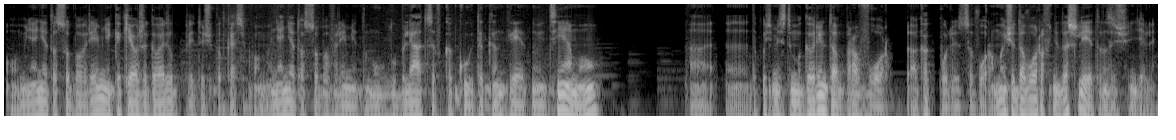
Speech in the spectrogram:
у меня нет особого времени, как я уже говорил в предыдущем подкасте, по у меня нет особого времени там углубляться в какую-то конкретную тему. А, э, допустим, если мы говорим там про вор, а как пользоваться вором? Мы еще до воров не дошли, это на следующей неделе.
